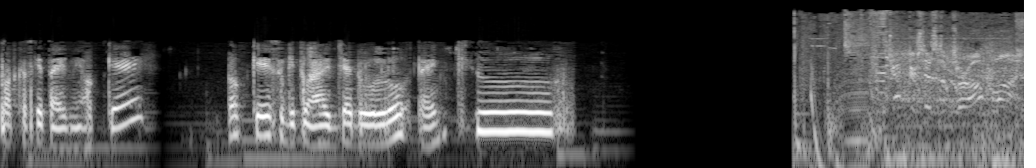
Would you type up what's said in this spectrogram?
podcast kita ini, oke? Oke, segitu aja dulu. Thank you. Chapter systems are offline.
